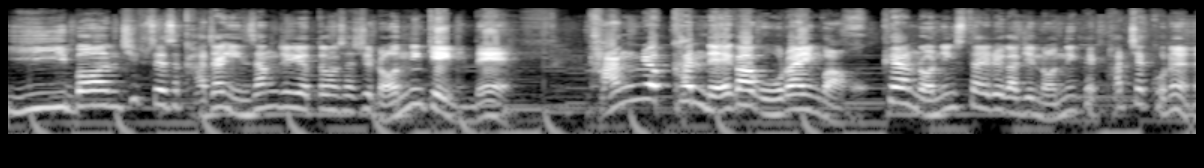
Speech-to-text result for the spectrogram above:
이번 칩스에서 가장 인상적이었던 건 사실 러닝 게임인데 강력한 내각 오라인과 혹평한 러닝 스타일을 가진 러닝백 파체코는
